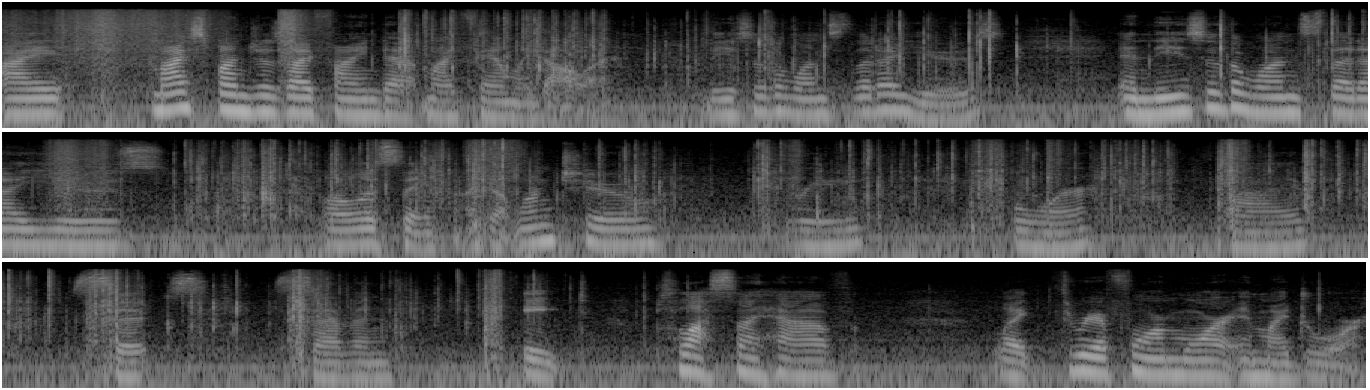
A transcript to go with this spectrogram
I my sponges I find at my Family Dollar. These are the ones that I use. And these are the ones that I use. Well, let's see. I got one, two, three, four, five, six, seven, eight. Plus I have like three or four more in my drawer.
